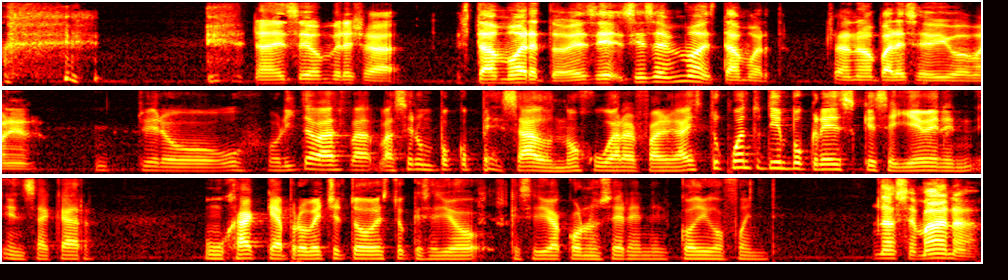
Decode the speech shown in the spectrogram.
no, ese hombre ya está muerto. ¿eh? Si, si es el mismo, está muerto. Ya no aparece vivo mañana. Pero ahorita va, va, a ser un poco pesado, ¿no? Jugar al Fall Guys. ¿Tú cuánto tiempo crees que se lleven en, sacar un hack que aproveche todo esto que se dio que se dio a conocer en el código fuente? Una semana.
